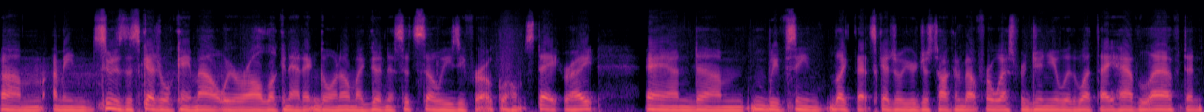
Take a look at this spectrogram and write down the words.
Um, I mean, as soon as the schedule came out, we were all looking at it and going, "Oh my goodness, it's so easy for Oklahoma State, right?" And um, we've seen like that schedule you're just talking about for West Virginia with what they have left, and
